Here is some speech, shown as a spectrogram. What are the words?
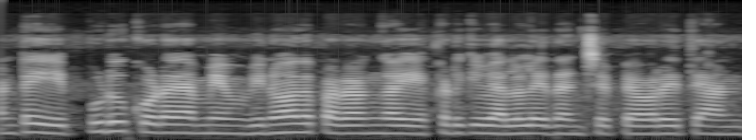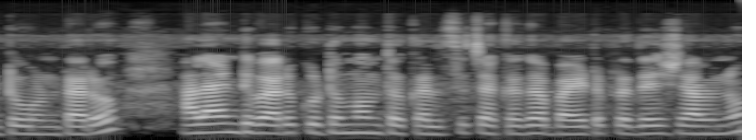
అంటే ఎప్పుడూ కూడా మేము వినోదపరంగా ఎక్కడికి వెళ్ళలేదని చెప్పి ఎవరైతే అంటూ ఉంటారో అలాంటి వారు కుటుంబంతో కలిసి చక్కగా బయట ప్రదేశాలను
